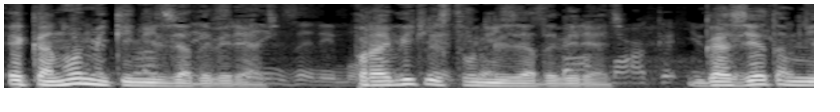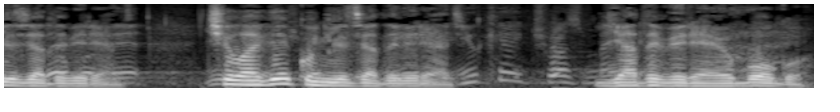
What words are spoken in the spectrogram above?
Экономике нельзя доверять, правительству нельзя доверять, газетам нельзя доверять, человеку нельзя доверять. Я доверяю Богу.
